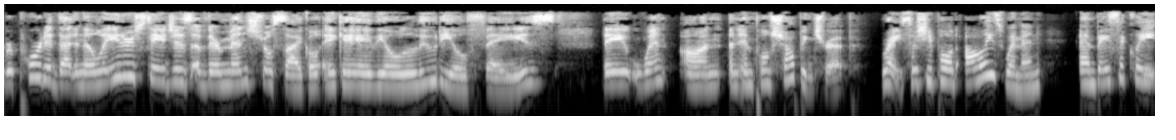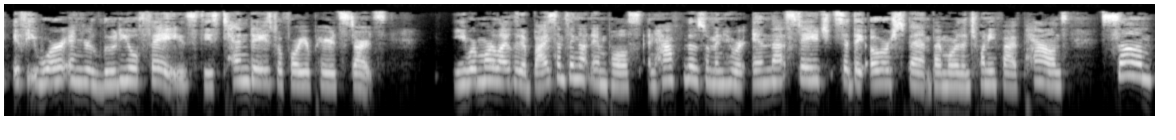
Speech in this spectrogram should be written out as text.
reported that in the later stages of their menstrual cycle, aka the luteal phase, they went on an impulse shopping trip. Right. So she polled all these women, and basically, if you were in your luteal phase, these 10 days before your period starts, you were more likely to buy something on impulse, and half of those women who were in that stage said they overspent by more than 25 pounds. Some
